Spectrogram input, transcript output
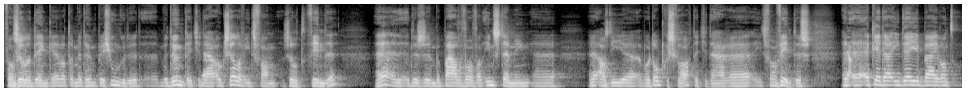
van zullen denken. Wat er met hun pensioen gebeurt. Me dunkt dat je daar ook zelf iets van zult vinden. Hè? Dus een bepaalde vorm van instemming. Uh, als die wordt opgeschort, dat je daar iets van vindt. Dus heb jij daar ideeën bij? Want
